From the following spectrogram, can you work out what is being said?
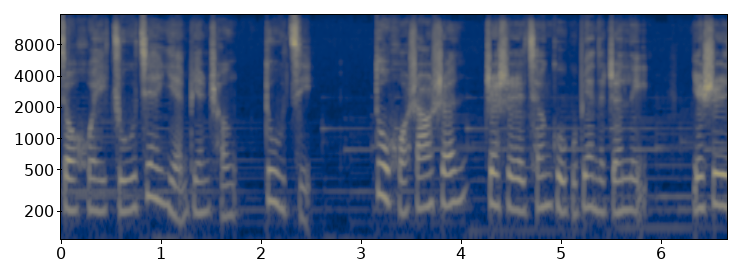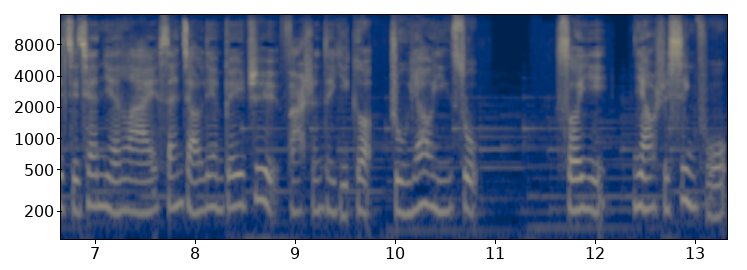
就会逐渐演变成妒忌，妒火烧身，这是千古不变的真理，也是几千年来三角恋悲剧发生的一个主要因素。所以，你要是幸福，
